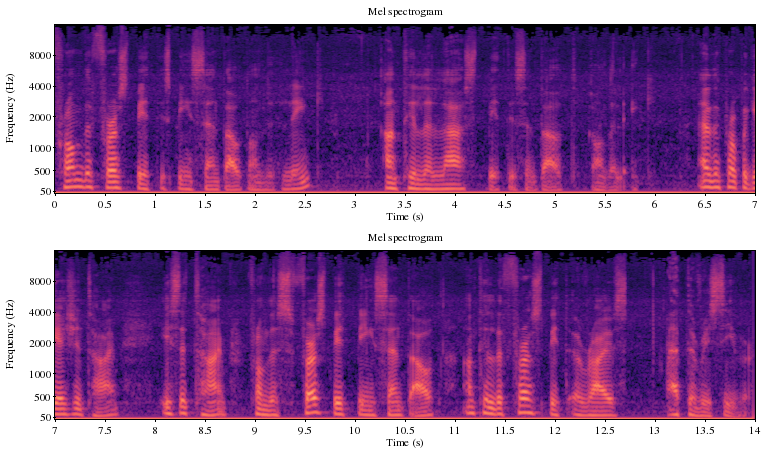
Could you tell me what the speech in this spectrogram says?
from the first bit is being sent out on the link until the last bit is sent out on the link. And the propagation time is the time from the first bit being sent out until the first bit arrives at the receiver.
